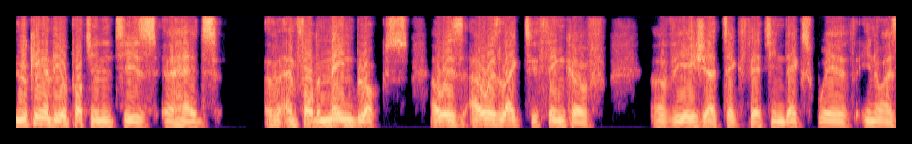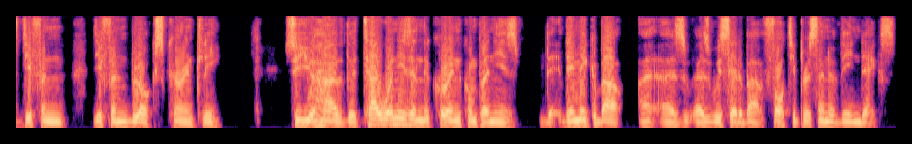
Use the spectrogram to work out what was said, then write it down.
Looking at the opportunities ahead uh, and for the main blocks, I always I always like to think of of the Asia Tech 30 index with you know as different different blocks currently. So you have the Taiwanese and the Korean companies. They, make about uh, as as we said about 40% of the index.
